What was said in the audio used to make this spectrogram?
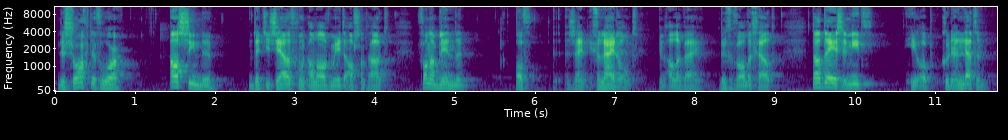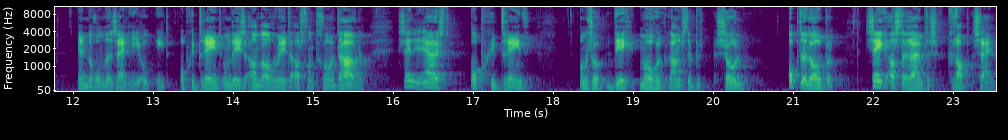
Dus zorg ervoor, als ziende, dat je zelf gewoon anderhalve meter afstand houdt van een blinde of zijn geleidehond. In allebei de gevallen geldt dat deze niet hierop kunnen letten. En de honden zijn hier ook niet opgetraind om deze anderhalve meter afstand gewoon te houden. Ze zijn juist opgetraind om zo dicht mogelijk langs de persoon op te lopen, zeker als de ruimtes krap zijn.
